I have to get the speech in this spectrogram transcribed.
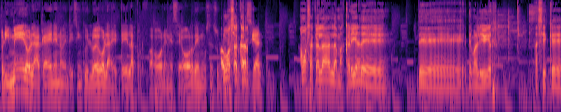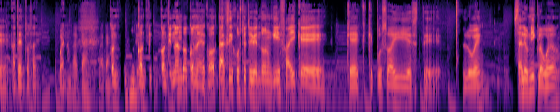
Primero la KN95 y luego la de tela, por favor, en ese orden. Usen su Vamos a sacar-. Vamos a sacar la- las mascarillas de, de, de Malvivir. Así que atentos ahí. Bueno, Bacán, bacán. con- Ujú. conti- continuando con el Codec Taxi, justo estoy viendo un GIF ahí que, que, que puso ahí este Luen. Sale un Iclo, weón.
